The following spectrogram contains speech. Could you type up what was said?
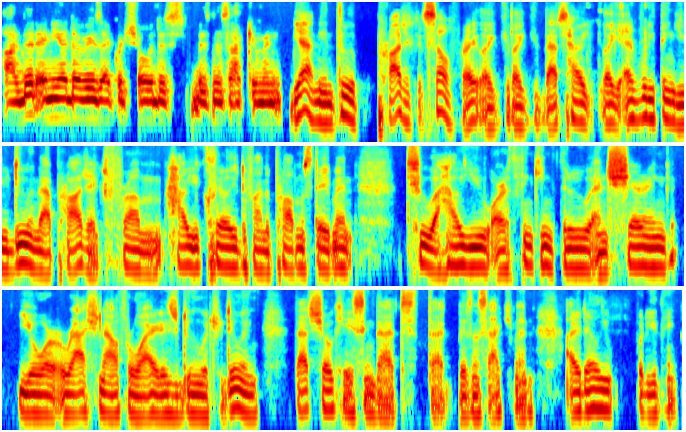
are there any other ways i could show this business acumen? Yeah i mean through the project itself right? Like like that's how like everything you do in that project from how you clearly define the problem statement to how you are thinking through and sharing your rationale for why it is you're doing what you're doing that's showcasing that that business acumen. Ayodele what do you think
